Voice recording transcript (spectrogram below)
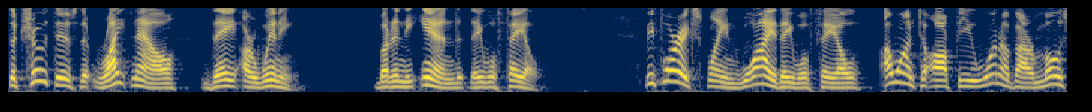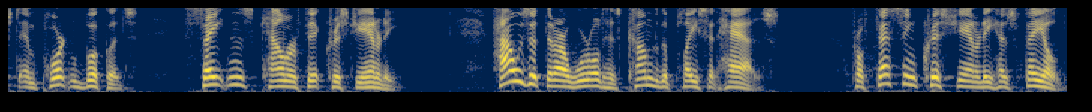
The truth is that right now they are winning, but in the end they will fail. Before I explain why they will fail, I want to offer you one of our most important booklets Satan's Counterfeit Christianity. How is it that our world has come to the place it has? Professing Christianity has failed.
